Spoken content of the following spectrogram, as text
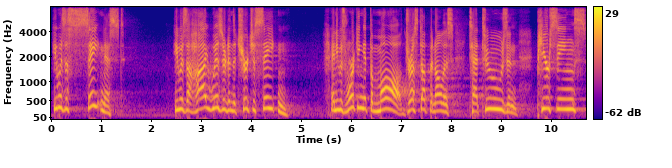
He was a Satanist. He was a high wizard in the Church of Satan. And he was working at the mall, dressed up in all this tattoos and piercings.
